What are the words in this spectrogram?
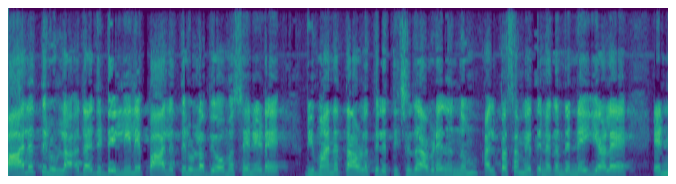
പാലത്തിലുള്ള അതായത് ഡൽഹിയിലെ പാലത്തിലുള്ള വ്യോമസേനയുടെ വിമാനത്താവളത്തിൽ എത്തിച്ചത്. അവിടെ നിന്നും അല്പസമയത്തിനകം തന്നെ ഇയാളെ എൻ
